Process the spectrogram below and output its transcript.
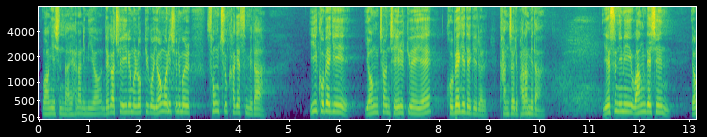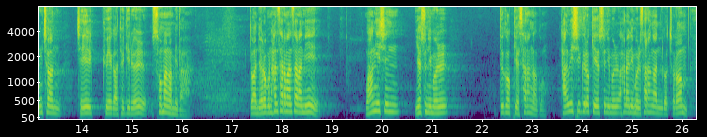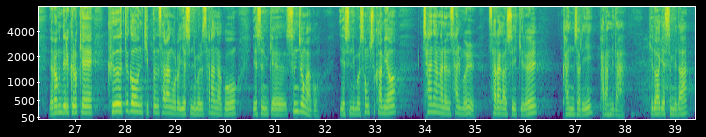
왕이신 나의 하나님이여 내가 주의 이름을 높이고 영원히 주님을 송축하겠습니다. 이 고백이 영천 제일교회의 고백이 되기를 간절히 바랍니다. 예수님이 왕 대신 영천 제일교회가 되기를 소망합니다. 또한 여러분 한 사람 한 사람이 왕이신 예수님을 뜨겁게 사랑하고 다윗이 그렇게 예수님을 하나님을 사랑한 것처럼 여러분들이 그렇게 그 뜨거운 깊은 사랑으로 예수님을 사랑하고 예수님께 순종하고 예수님을 송축하며 찬양하는 삶을 살아갈 수 있기를 간절히 바랍니다. 기도하겠습니다.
